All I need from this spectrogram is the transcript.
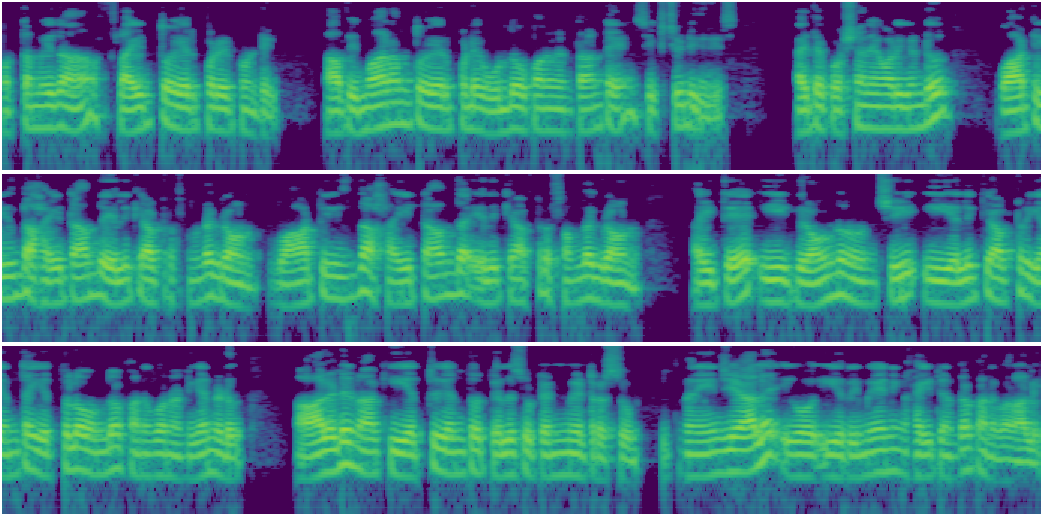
మొత్తం మీద ఫ్లైట్తో ఏర్పడేటువంటి ఆ విమానంతో ఏర్పడే ఊర్ధ్వకోణం ఎంత అంటే సిక్స్టీ డిగ్రీస్. అయితే క్వశ్చన్ ఏమడిగిండు what is the height of the helicopter from the ground? What is the height of the helicopter from the ground? అయితే ఈ గ్రౌండ్ నుంచి ఈ హెలికాప్టర్ ఎంత ఎత్తులో ఉందో కనుగొనండి అన్నాడు. ఆల్రెడీ నాకు ఈ ఎత్తు ఎంతో తెలుసు టెన్ మీటర్స్. ఇప్పుడు నేను ఏం చేయాలి? ఇగో ఈ రిమైనింగ్ హైట్ ఎంతో కనుగొనాలి.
